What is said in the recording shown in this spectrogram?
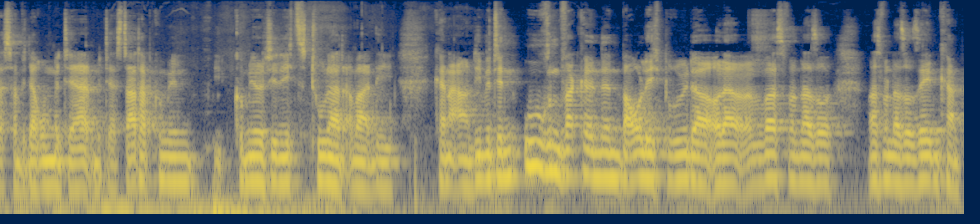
das dann wiederum mit der, mit der Startup-Community nichts zu tun hat, aber die, keine Ahnung, die mit den Uhren wackelnden Baulichbrüder oder was man da so, was man da so sehen kann.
